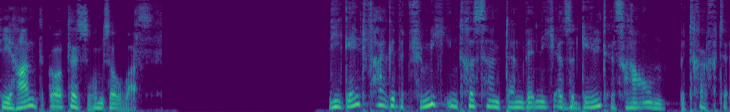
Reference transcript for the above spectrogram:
die Hand Gottes und sowas. Die Geldfrage wird für mich interessant dann, wenn ich also Geld als Raum betrachte.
